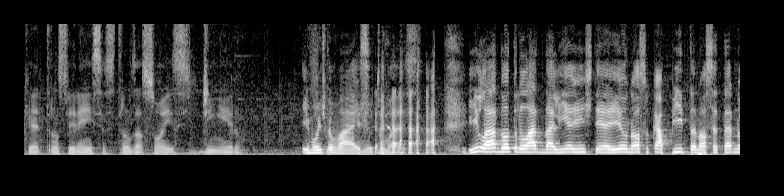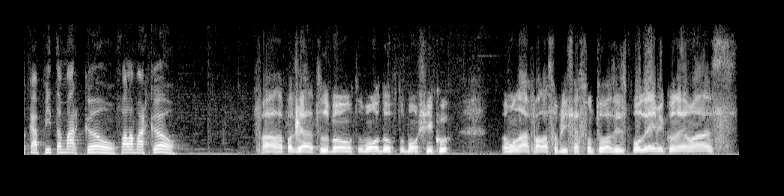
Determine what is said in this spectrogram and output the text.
que é transferências, transações, dinheiro. E muito futebol, mais. Muito mais. e lá do outro lado da linha a gente tem aí o nosso capita, nosso eterno capita Marcão. Fala, Marcão. Fala, rapaziada, tudo bom? Tudo bom, Rodolfo? Tudo bom, Chico? Vamos lá falar sobre esse assunto às vezes polêmico, né, mas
